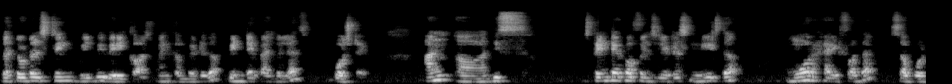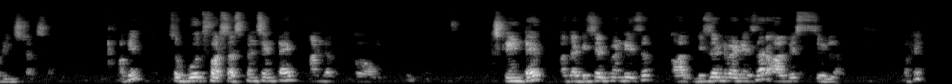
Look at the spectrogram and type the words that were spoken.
the total string will be very cost when compared to the pin type as well as post type. And uh, this strain type of insulators needs the more height for the supporting structure. Okay, so both for suspension type and uh, strain type, uh, the disadvantages are, all, disadvantages are always similar. Okay,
